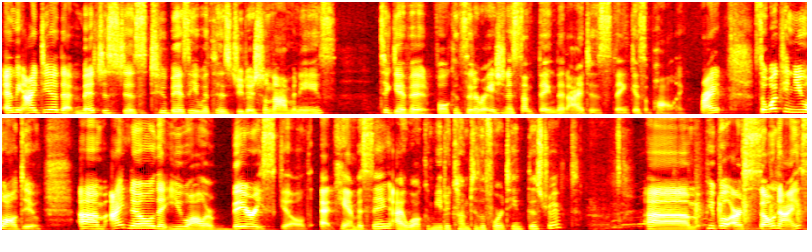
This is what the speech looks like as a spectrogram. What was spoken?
And the idea that Mitch is just too busy with his judicial nominees to give it full consideration is something that I just think is appalling, right? So, what can you all do? Um, I know that you all are very skilled at canvassing. I welcome you to come to the 14th district. Um, people are so nice.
